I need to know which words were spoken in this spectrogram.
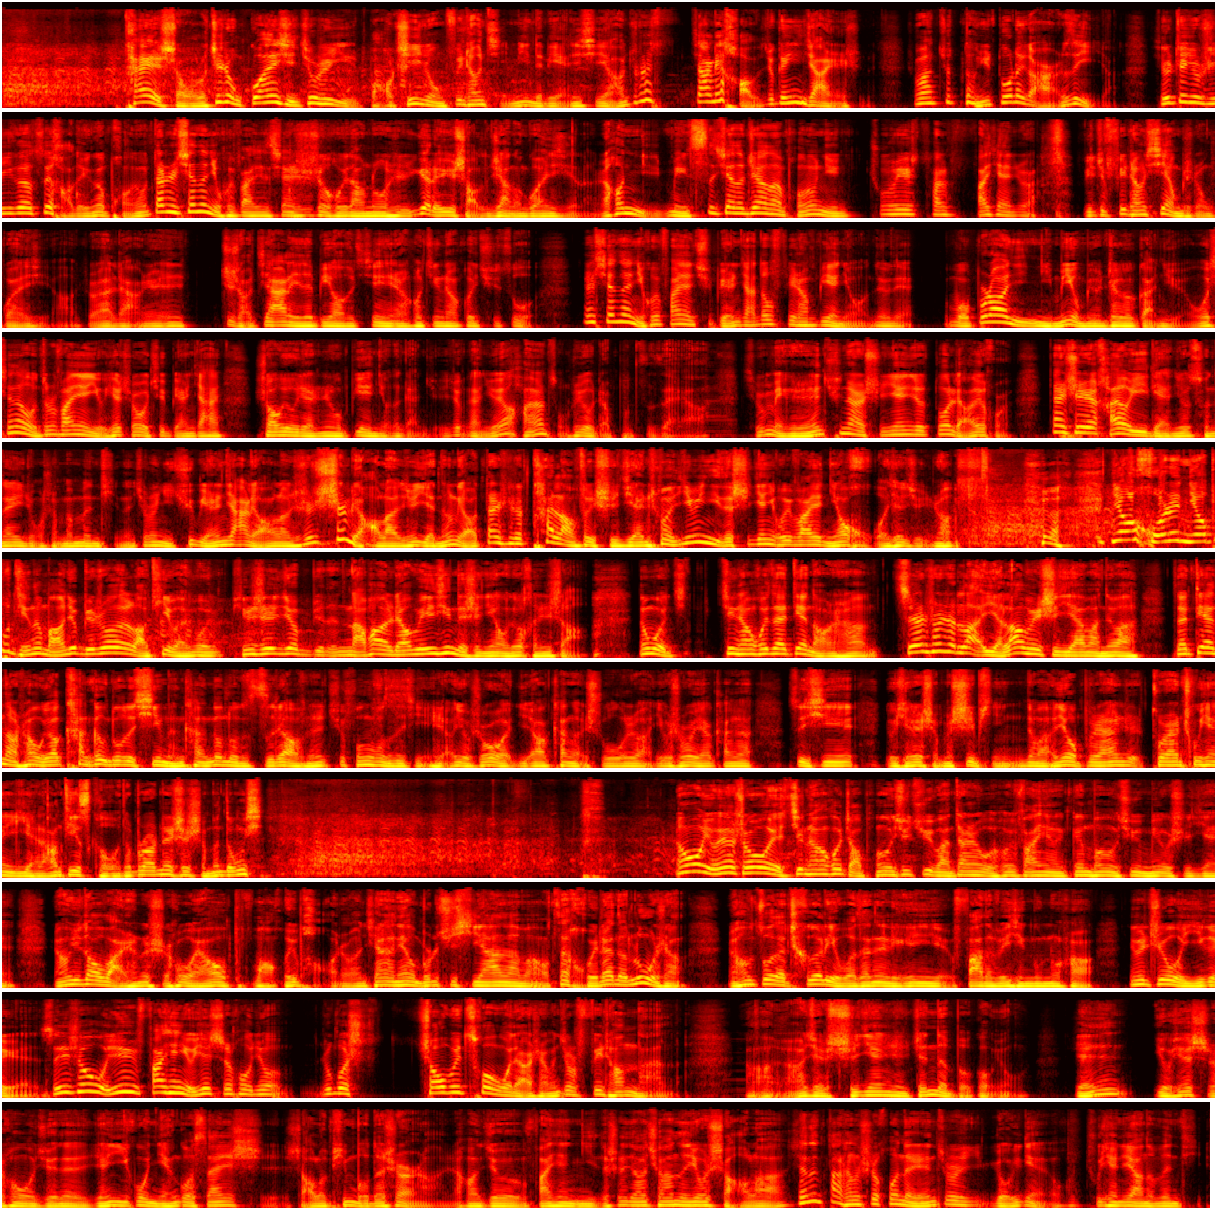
太熟了，这种关系就是以保持一种非常紧密的联系啊，就是家里好的就跟一家人似的。是吧？就等于多了一个儿子一样。其实这就是一个最好的一个朋友。但是现在你会发现，现实社会当中是越来越少的这样的关系了。然后你每次见到这样的朋友，你除非他发现就是就非常羡慕这种关系啊，是吧？两个人至少家离得比较近，然后经常会去做。但是现在你会发现，去别人家都非常别扭，对不对？我不知道你你们有没有这个感觉？我现在我都是发现，有些时候我去别人家稍微有点那种别扭的感觉，就感觉好像总是有点不自在啊。其实每个人去那儿时间就多聊一会儿，但是还有一点就存在一种什么问题呢？就是你去别人家聊了，是是聊了，就也能聊，但是太浪费时间，是吧？因为你的时间你会发现你要活下去，你知道吧？你要活着，你要不停的忙。就比如说老 T 吧，我平时就比哪怕聊微信的时间我都很少，那我。经常会在电脑上，虽然说是浪也浪费时间嘛，对吧？在电脑上我要看更多的新闻，看更多的资料，去丰富自己。然后有时候我要看看书，是吧？有时候也要看看最新有些什么视频，对吧？要不然突然出现野狼 disco，我都不知道那是什么东西。然后我有些时候我也经常会找朋友去聚吧，但是我会发现跟朋友去没有时间。然后一到晚上的时候，我要往回跑，是吧？前两天我不是去西安了吗？我在回来的路上，然后坐在车里，我在那里给你发的微信公众号，因为只有我一个人，所以说我就发现有些时候就如果稍微错过点什么，就是非常难了啊！而且时间是真的不够用，人。有些时候，我觉得人一过年过三十，少了拼搏的事儿啊，然后就发现你的社交圈子又少了。现在大城市混的人就是有一点出现这样的问题：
